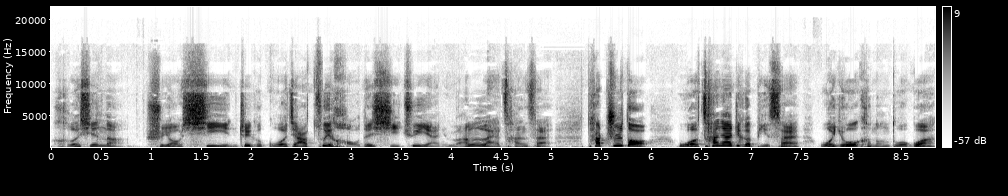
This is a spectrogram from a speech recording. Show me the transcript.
核心呢是要吸引这个国家最好的喜剧演员来参赛。他知道我参加这个比赛，我有可能夺冠，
